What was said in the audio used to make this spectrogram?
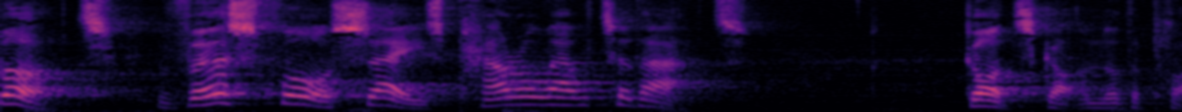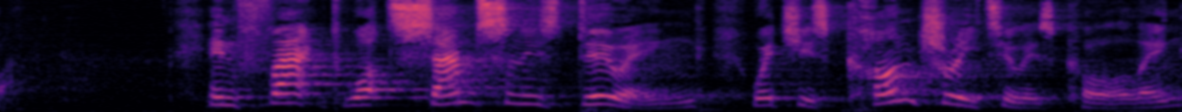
But verse 4 says, parallel to that, God's got another plan. In fact, what Samson is doing, which is contrary to his calling,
